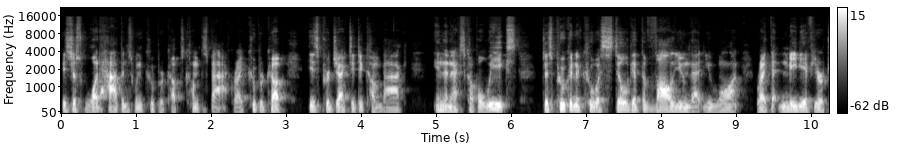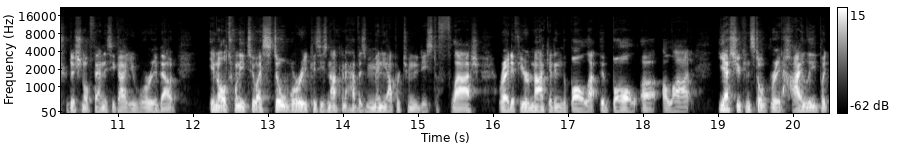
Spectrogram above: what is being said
is just what happens when Cooper Kupp comes back, right? Cooper Kupp is projected to come back in the next couple weeks. Does Puka Nacua still get the volume that you want, right? That maybe if you're a traditional fantasy guy, you worry about. In all 22, I still worry because he's not going to have as many opportunities to flash, right? If you're not getting the ball, the ball uh, a lot, yes, you can still grade highly, but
